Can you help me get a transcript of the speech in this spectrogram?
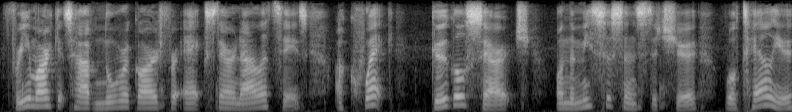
free markets have no regard for externalities. A quick Google search on the Mises Institute will tell you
